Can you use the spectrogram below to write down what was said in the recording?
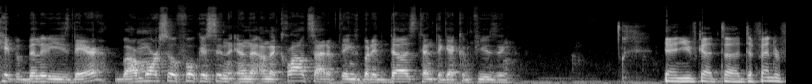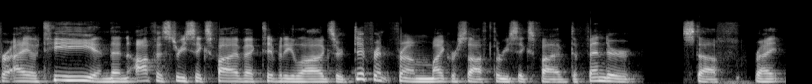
capabilities there, but I'm more so focused in, in the, on the cloud side of things. But it does tend to get confusing. And you've got uh, Defender for IoT, and then Office 365 activity logs are different from Microsoft 365 Defender stuff, right?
